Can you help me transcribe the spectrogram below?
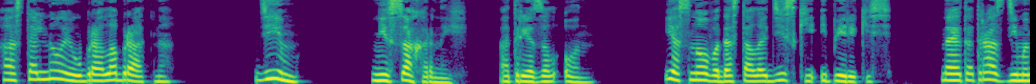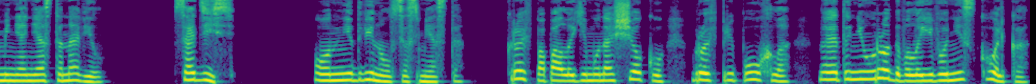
а остальное убрал обратно. «Дим!» «Не сахарный», — отрезал он. Я снова достала диски и перекись. На этот раз Дима меня не остановил. «Садись». Он не двинулся с места. Кровь попала ему на щеку, бровь припухла, но это не уродовало его нисколько.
